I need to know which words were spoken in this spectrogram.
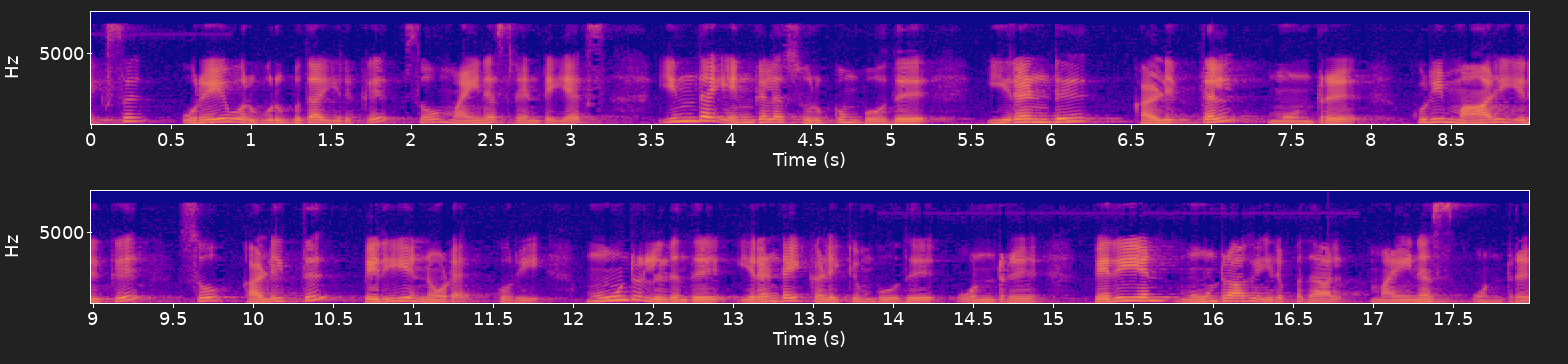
எக்ஸ் ஒரே ஒரு உறுப்பு தான் இருக்குது ஸோ மைனஸ் ரெண்டு எக்ஸ் இந்த எண்களை சுருக்கும் போது இரண்டு கழித்தல் மூன்று. குறி மாறி இருக்கு. ஸோ கழித்து பெரிய எண்ணோட குறி. மூன்றிலிருந்து இரண்டை கழிக்கும் போது ஒன்று. பெரிய எண் மூன்றாக இருப்பதால் மைனஸ் ஒன்று.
